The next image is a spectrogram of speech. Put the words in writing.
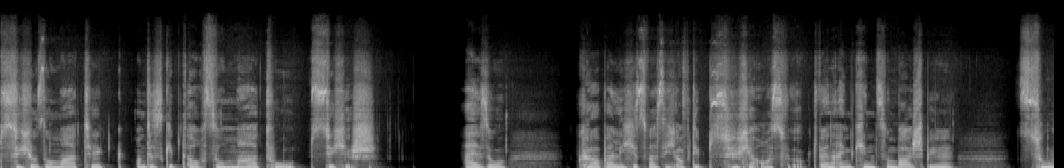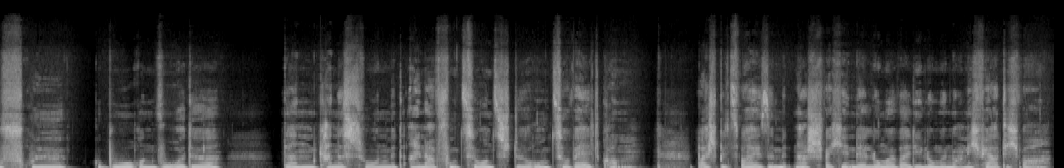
Psychosomatik und es gibt auch somatopsychisch. Also körperliches, was sich auf die Psyche auswirkt. Wenn ein Kind zum Beispiel zu früh geboren wurde, dann kann es schon mit einer Funktionsstörung zur Welt kommen. Beispielsweise mit einer Schwäche in der Lunge, weil die Lunge noch nicht fertig war.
